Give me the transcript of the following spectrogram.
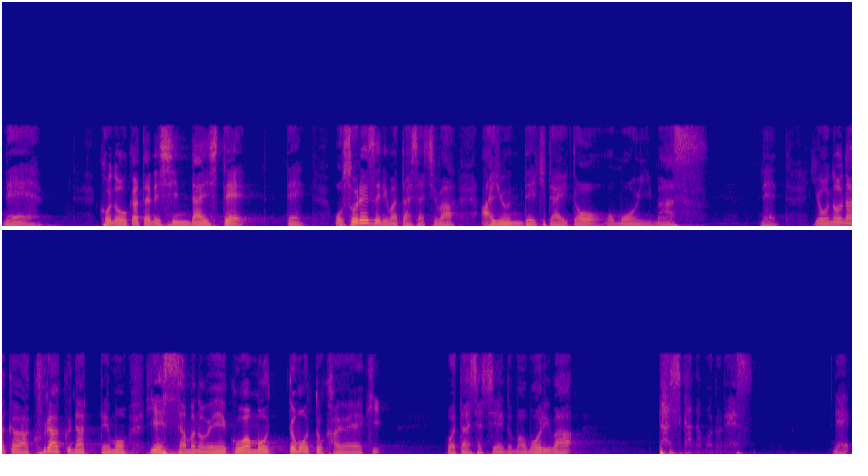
ねこのお方に信頼して、ね、恐れずに私たちは歩んでいきたいと思います。ね、世の中が暗くなってもイエス様の栄光はもっともっと輝き私たちへの守りは確かなものです。ね、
